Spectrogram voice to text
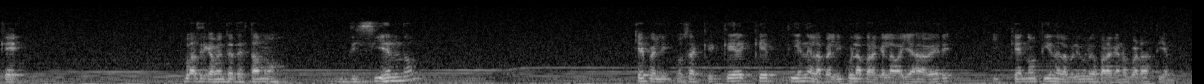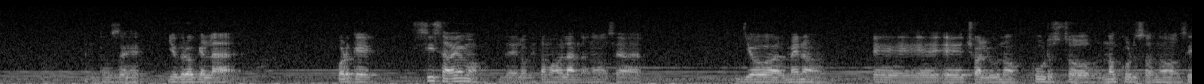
que básicamente te estamos diciendo qué película, o sea, qué, qué, tiene la película para que la vayas a ver y qué no tiene la película para que no pierdas tiempo. Entonces, yo creo que la porque sí sabemos de lo que estamos hablando, ¿no? O sea, yo al menos he hecho algunos cursos, no cursos, no, sí,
